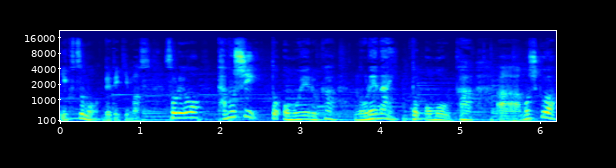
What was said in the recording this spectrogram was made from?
いくつも出てきます。それを楽しいと思えるか、乗れないと思うか、あもしくは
